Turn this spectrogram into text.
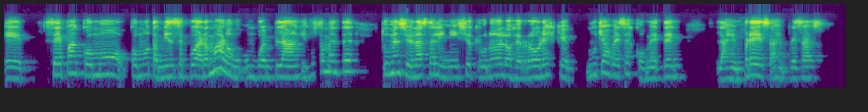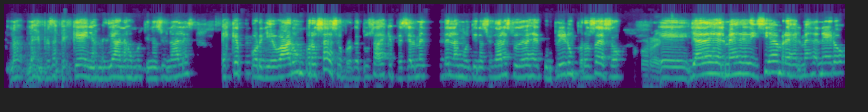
eh, sepan cómo, cómo también se puede armar un, un, buen plan. Y justamente tú mencionaste al inicio que uno de los errores que muchas veces cometen las empresas, empresas las empresas pequeñas, medianas o multinacionales, es que por llevar un proceso, porque tú sabes que especialmente en las multinacionales tú debes de cumplir un proceso, eh, ya desde el mes de diciembre, desde el mes de enero,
